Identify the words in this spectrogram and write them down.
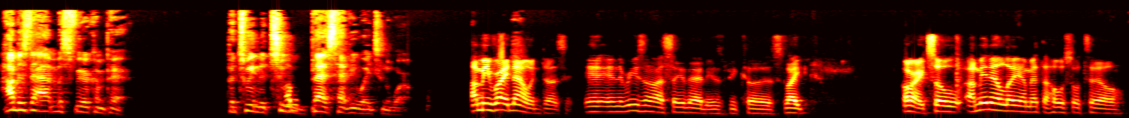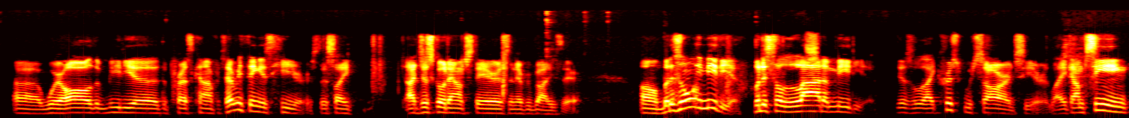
How does the atmosphere compare between the two um, best heavyweights in the world? I mean, right now it doesn't, and, and the reason I say that is because, like, all right, so I'm in LA. I'm at the host hotel uh, where all the media, the press conference, everything is here. It's like I just go downstairs and everybody's there. Um, but it's only media, but it's a lot of media. There's like Chris Broussard's here. Like I'm seeing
